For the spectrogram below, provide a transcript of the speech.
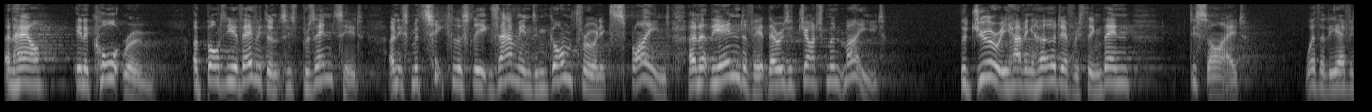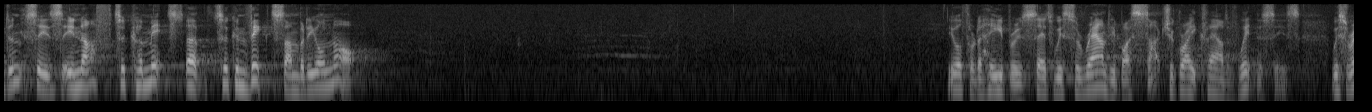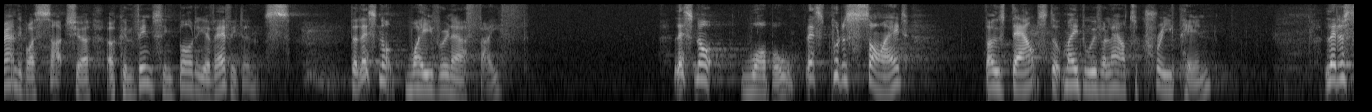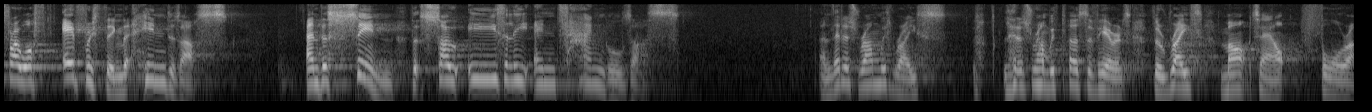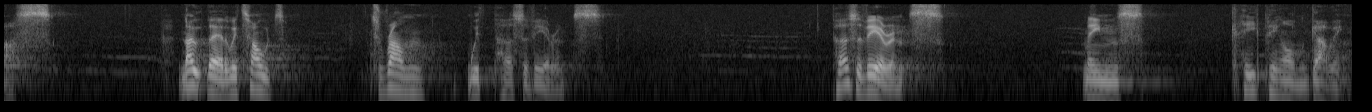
and how in a courtroom a body of evidence is presented and it's meticulously examined and gone through and explained, and at the end of it, there is a judgment made. The jury, having heard everything, then decide whether the evidence is enough to, commit, uh, to convict somebody or not. The author of the Hebrews says we're surrounded by such a great cloud of witnesses. We're surrounded by such a, a convincing body of evidence that let's not waver in our faith. Let's not wobble. Let's put aside those doubts that maybe we've allowed to creep in. Let us throw off everything that hinders us and the sin that so easily entangles us. And let us run with race, let us run with perseverance the race marked out for us. Note there that we're told to run with perseverance. Perseverance means keeping on going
